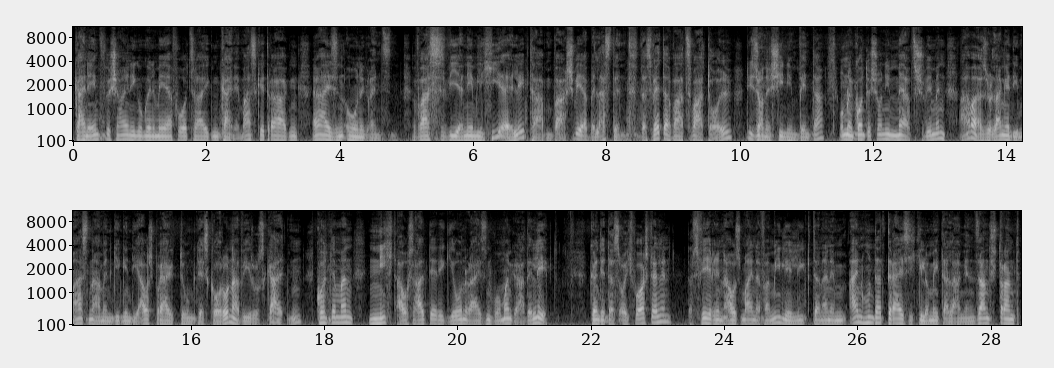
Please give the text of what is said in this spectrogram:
Keine Impfbescheinigungen mehr vorzeigen, keine Maske tragen, Reisen ohne Grenzen. Was wir nämlich hier erlebt haben, war schwer belastend. Das Wetter war zwar toll, die Sonne schien im Winter und man konnte schon im März schwimmen, aber solange die Maßnahmen gegen die Ausbreitung des Coronavirus galten, konnte man nicht außerhalb der Region reisen, wo man gerade lebt. Könnt ihr das euch vorstellen? Das Ferienhaus meiner Familie liegt an einem 130 Kilometer langen Sandstrand,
